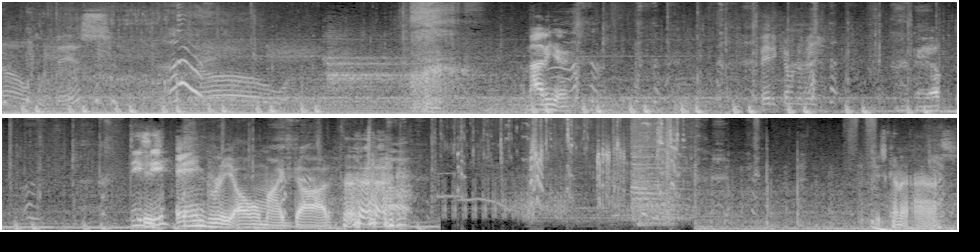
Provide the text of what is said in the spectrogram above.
No. This? No. I'm out of here. Faded, come to me. Okay, yep. She's DC? angry. Oh my god. She's kind of ass.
